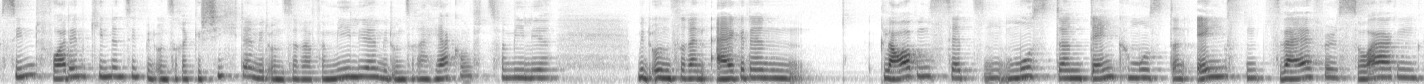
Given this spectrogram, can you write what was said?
sind, vor den Kindern sind, mit unserer Geschichte, mit unserer Familie, mit unserer Herkunftsfamilie, mit unseren eigenen Glaubenssätzen, Mustern, Denkmustern, Ängsten, Zweifel, Sorgen,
